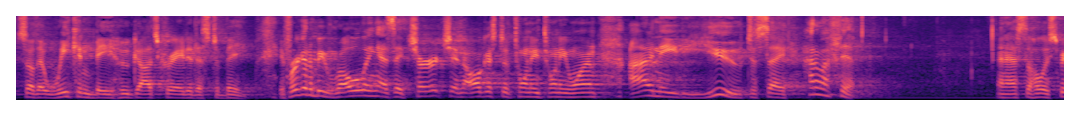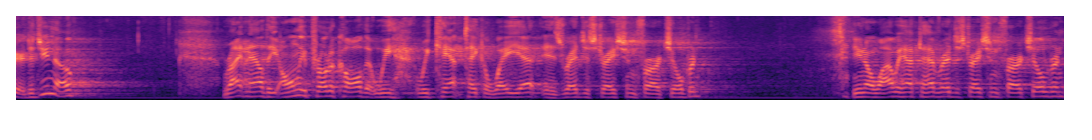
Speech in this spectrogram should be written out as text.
so that we can be who God's created us to be? If we're going to be rolling as a church in August of 2021, I need you to say, How do I fit? And ask the Holy Spirit. Did you know? Right now, the only protocol that we, we can't take away yet is registration for our children. You know why we have to have registration for our children?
